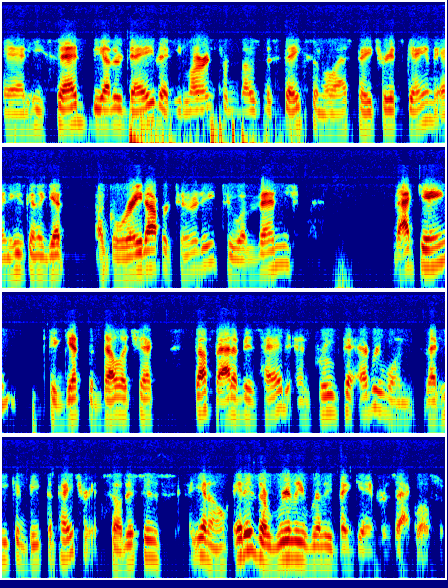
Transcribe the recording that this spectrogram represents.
And he said the other day that he learned from those mistakes in the last Patriots game, and he's going to get a great opportunity to avenge that game, to get the Belichick stuff out of his head, and prove to everyone that he can beat the Patriots. So this is, you know, it is a really, really big game for Zach Wilson.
